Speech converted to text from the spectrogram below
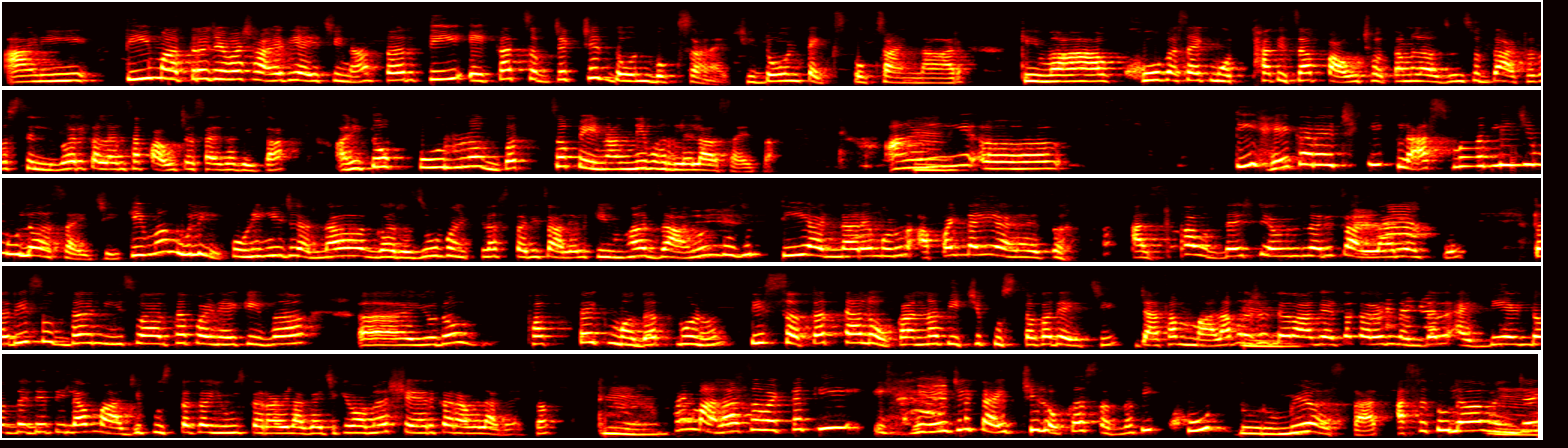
आणि ती मात्र जेव्हा शाळेत यायची ना तर ती एकाच सब्जेक्टचे दोन बुक्स आणायची. दोन टेक्स्ट बुक्स आणणार किंवा खूप असा एक मोठा तिचा पाऊच होता. मला अजून सुद्धा आठवतो सिल्वर कलरचा पाऊच असायचा तिचा आणि तो पूर्ण गच्च पेनांनी भरलेला असायचा. आणि ती हे करायची की क्लासमधली जी मुलं असायची किंवा मुली कोणीही ज्यांना गरजू म्हटलंच तरी चालेल किंवा जाणून बुजून ती आणणार आहे म्हणून आपण नाही आणायचं. असा उद्देश ठेवून जरी चालणारी असते तरी सुद्धा निस्वार्थपणे किंवा यु नो फक्त एक मदत म्हणून ती सतत त्या लोकांना तिची पुस्तकं द्यायची ज्याचा मला प्रचंड राग यायचा कारण नंतर at the end of the day तिला माझी पुस्तकं युज करावी लागायची किंवा मला शेअर करावं लागायचं. पण मला असं वाटतं की हे जे टाईपची लोक असतात ना ती खूप दुर्मिळ असतात. असं तुला म्हणजे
